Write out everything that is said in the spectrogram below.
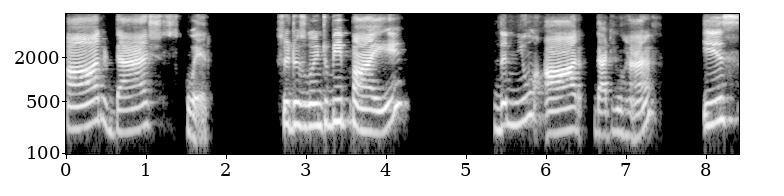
r dash square. So it is going to be pi. The new r that you have is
